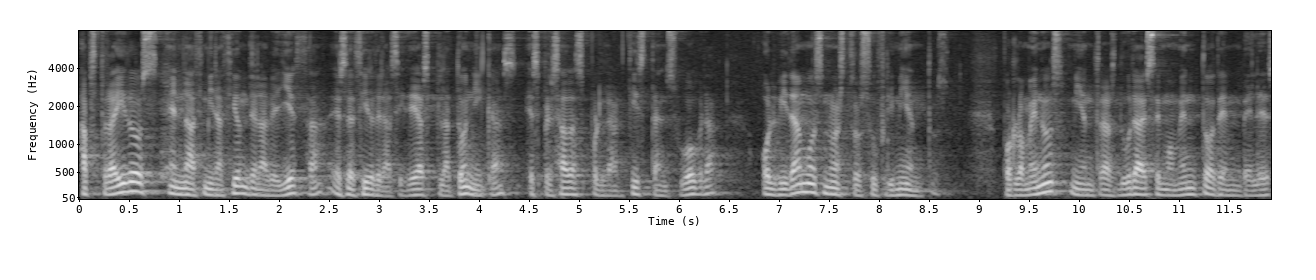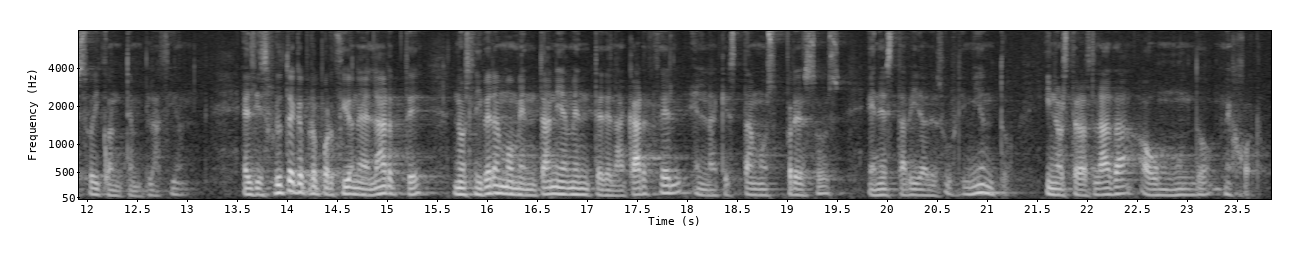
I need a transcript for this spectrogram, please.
Abstraídos en la admiración de la belleza, es decir, de las ideas platónicas expresadas por el artista en su obra, olvidamos nuestros sufrimientos, por lo menos mientras dura ese momento de embeleso y contemplación. El disfrute que proporciona el arte nos libera momentáneamente de la cárcel en la que estamos presos en esta vida de sufrimiento y nos traslada a un mundo mejor.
